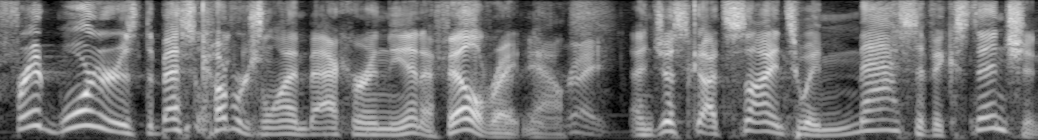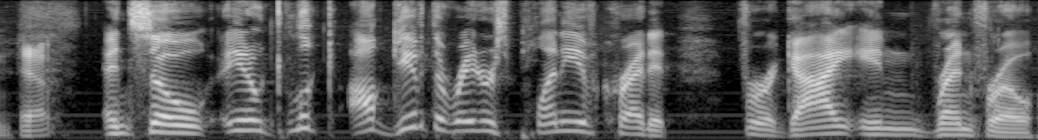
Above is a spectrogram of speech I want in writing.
Fred Warner is the best coverage linebacker in the NFL right now, Right. and just got signed to a massive extension. Yep. And so you know, look, I'll give the Raiders plenty of credit for a guy in Renfrow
